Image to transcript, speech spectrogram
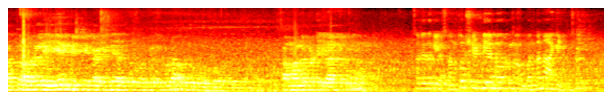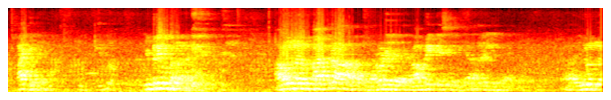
ಮತ್ತು ಅದರಲ್ಲಿ ಏನು ಮಿಸ್ಟೇಕ್ ಆಗಿದೆ ಅದ್ರ ಬಗ್ಗೆ ಕೂಡ ಅವರು ಸಂಬಂಧಪಟ್ಟ ಇಲಾಖೆಗಳು ಸರ್ ಇದರಲ್ಲಿ ಸಂತೋಷ್ ಇಂಡಿಯನ್ ಅವ್ರನ್ನ ಬಂಧನ ಆಗಿಲ್ಲ ಸರ್. ಆಗಿದೆ ಇಬ್ರು. ಇಬ್ಬರಿಗೂ ಬಂದಿದೆ ಅವನ ಪಾತ್ರ ದರೋಡೆ ರಾಬರಿ ಕೇಸ್ ಇದೆ ಅದರಲ್ಲಿ ಇವನ್ನ ಇವನ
